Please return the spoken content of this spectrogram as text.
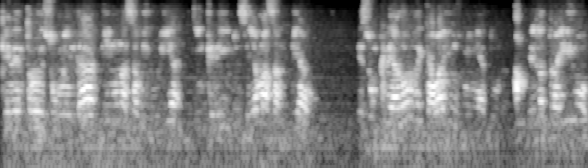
que dentro de su humildad tiene una sabiduría increíble. Se llama Santiago. Es un creador de caballos miniatura. Él ha traído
